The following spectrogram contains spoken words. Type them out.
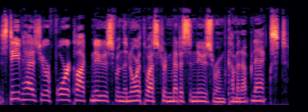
Steve has your four o'clock news from the Northwestern Medicine Newsroom coming up next.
